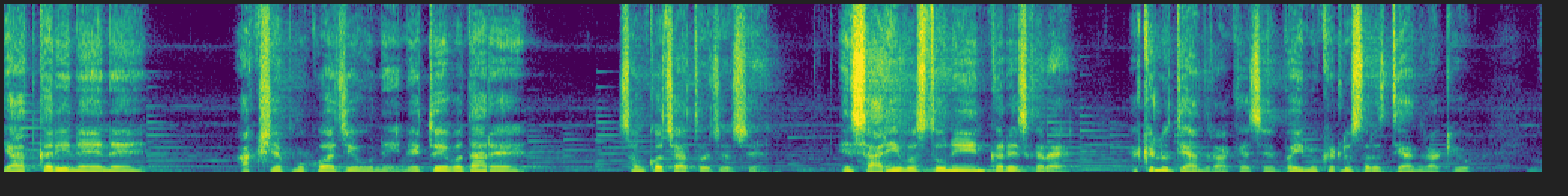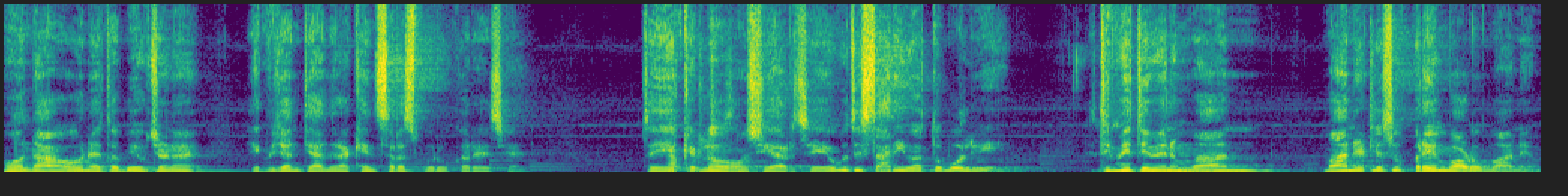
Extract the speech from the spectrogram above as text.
યાદ કરીને એને આક્ષેપ મૂકવા જેવું નહીં. નહીં તો એ વધારે સંકોચાતો જશે. એ સારી વસ્તુને એન્કરેજ કરાય. એ કેટલું ધ્યાન રાખે છે? ભાઈનું કેટલું સરસ ધ્યાન રાખ્યું. હું ના હોઉં ને તો બેવ જણા એકબીજાને ધ્યાન રાખીને સરસ પૂરું કરે છે. તો એ કેટલો હોશિયાર છે. એવું બધી સારી વાતો બોલવી. ધીમે ધીમે એનું માન માન એટલે શું? પ્રેમવાળું માન એમ.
